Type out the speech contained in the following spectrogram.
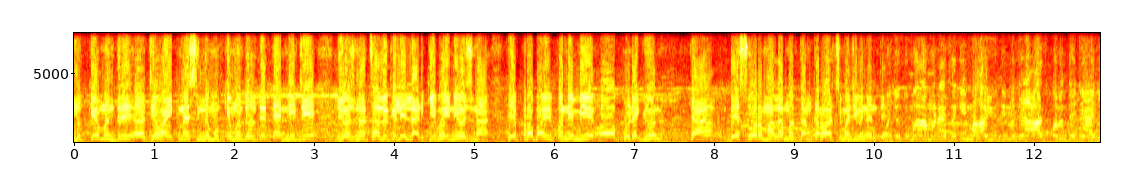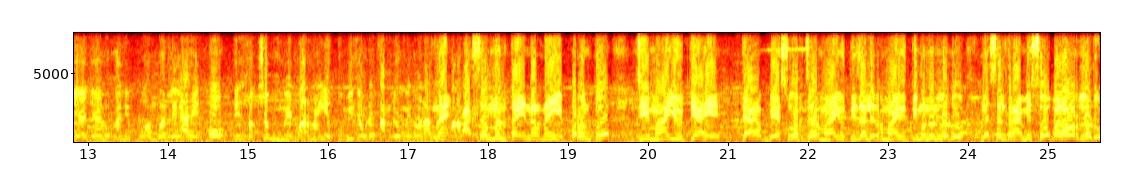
मुख्यमंत्री जेव्हा एकनाथ शिंदे मुख्यमंत्री होते त्यांनी जी योजना चालू केली लाडकी बहीण योजना हे प्रभावीपणे मी पुढे घेऊन त्या बेसवर मला मतदान करावं अशी माझी विनंती आहे. म्हणजे तुम्हाला म्हणायचं की महायुतीमध्ये आजपर्यंत ज्या ज्या ज्या लोकांनी फॉर्म भरलेले आहेत हो. ते सक्षम उमेदवार नाहीये. तुम्ही जेवढे चांगले उमेदवार नाही असं म्हणता येणार नाही. परंतु जी महायुती आहे त्या बेसवर जर महायुती झाली तर महायुती म्हणून लढू. नसेल तर आम्ही स्वबळावर लढू.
